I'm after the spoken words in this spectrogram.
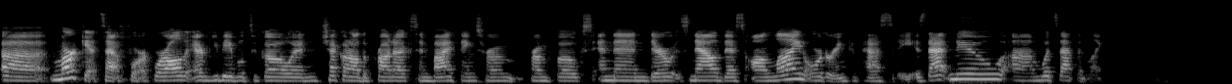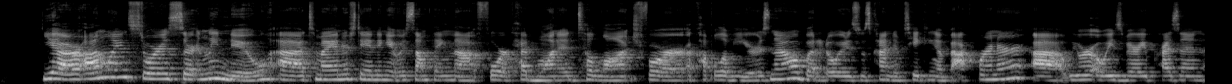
uh, markets at Fork where all you be able to go and check out all the products and buy things from from folks. And then there was now this online ordering capacity. Is that new? Um, what's that been like? Yeah, our online store is certainly new. Uh, to my understanding, it was something that Fork had wanted to launch for a couple of years now, but it always was kind of taking a back burner. Uh, we were always very present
